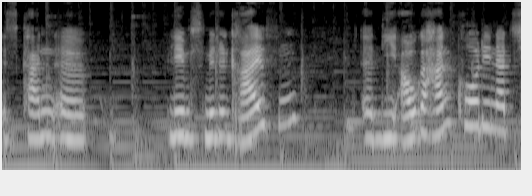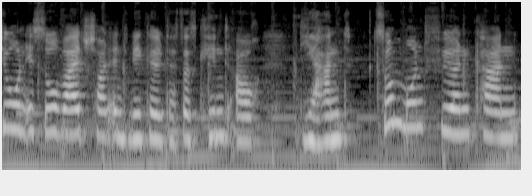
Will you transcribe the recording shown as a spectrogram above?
es kann äh, Lebensmittel greifen äh, die Auge-Hand-Koordination ist so weit schon entwickelt, dass das Kind auch die Hand zum Mund führen kann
